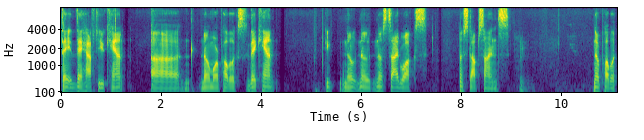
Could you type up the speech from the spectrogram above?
They they have to. You can't. Uh, no more publics. They can't. No no no sidewalks. No stop signs. No public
